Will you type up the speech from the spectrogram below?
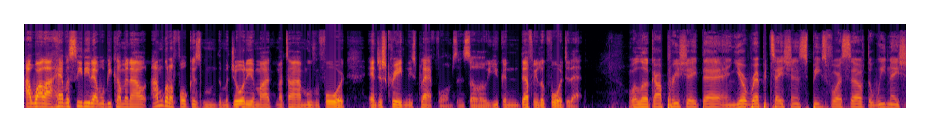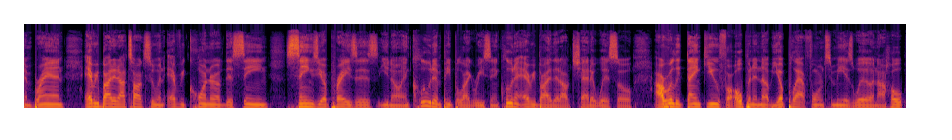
I, while I have a CD that will be coming out, I'm going to focus the majority of my, my time moving forward and just creating these platforms. And so you can definitely look forward to that. Well, look, I appreciate that. And your reputation speaks for itself. The We Nation brand. Everybody that I talk to in every corner of this scene sings your praises, you know, including people like Rissi, including everybody that I've chatted with. So I really thank you for opening up your platform to me as well. And I hope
